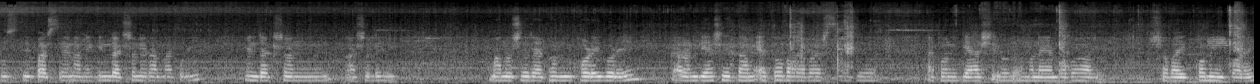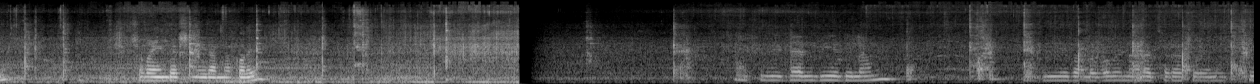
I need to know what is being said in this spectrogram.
বুঝতেই পারছেন আমি ইন্ডাকশনে রান্না করি। ইন্ডাকশন আসলে মানুষের এখন ঘরে ঘরে, কারণ গ্যাসের দাম এত বাড়া বাড়ছে যে এখন গ্যাস মানে ব্যবহার সবাই কমই করে। সবাই ইন্ডাকশনে রান্না করে। ডাল দিয়ে দিলাম। দিয়ে ভালোভাবে নাড়াচাড়া করে নিচ্ছি।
